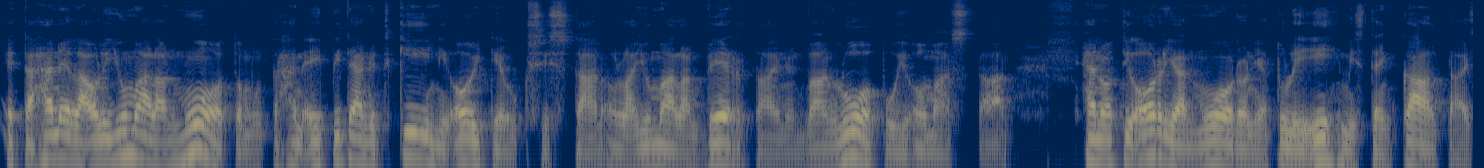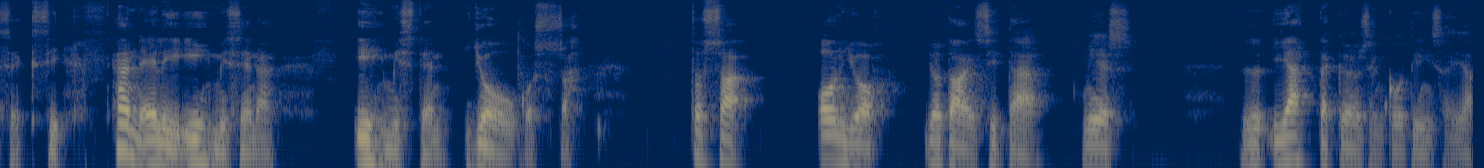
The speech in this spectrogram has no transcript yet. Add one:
että hänellä oli Jumalan muoto, mutta hän ei pitänyt kiinni oikeuksistaan olla Jumalan vertainen, vaan luopui omastaan hän otti orjan muodon ja tuli ihmisten kaltaiseksi. Hän eli ihmisenä ihmisten joukossa. Tuossa on jo jotain sitä, mies jättäköön sen kotinsa ja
